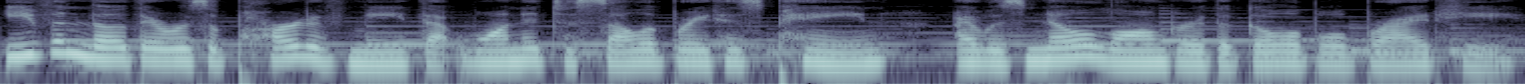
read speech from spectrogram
Even though there was a part of me that wanted to celebrate his pain, I was no longer the gullible bride he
